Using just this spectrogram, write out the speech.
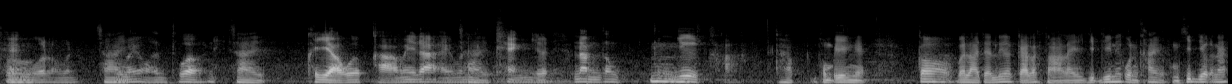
แข็งหมดแล้วมันใช่ไม่อ่อนทั่วนี่ใช่เขย่าขาไม่ได้มันใช่แข็งเยอะนั่งต้องต้องอืมยืดขาครับ ผมเองเนี่ย ก็เวลาจะเลือกการรักษาอะไรหยิบยื่นให้คนไข้ผมคิดเยอะนะ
